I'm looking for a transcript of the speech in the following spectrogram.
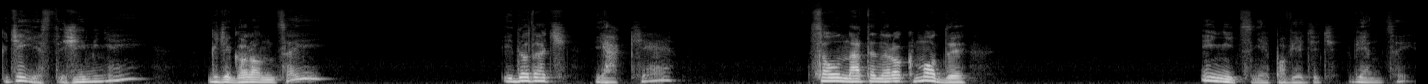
gdzie jest zimniej, gdzie gorącej i dodać, jakie są na ten rok mody i nic nie powiedzieć więcej.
